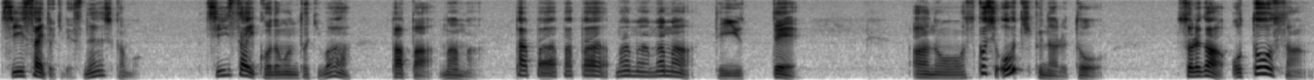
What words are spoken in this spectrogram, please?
小さい時ですねしかも。小さい子供の時はパパママ。パパパパママママって言ってあの少し大きくなるとそれがお父さん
